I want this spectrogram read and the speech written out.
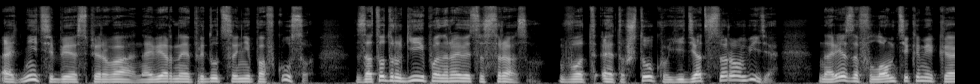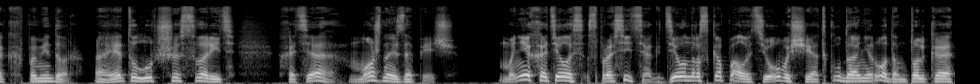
«Одни тебе сперва, наверное, придутся не по вкусу, Зато другие понравятся сразу. Вот эту штуку едят в сыром виде, нарезав ломтиками, как помидор. А эту лучше сварить, хотя можно и запечь. Мне хотелось спросить, а где он раскопал эти овощи и откуда они родом, только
